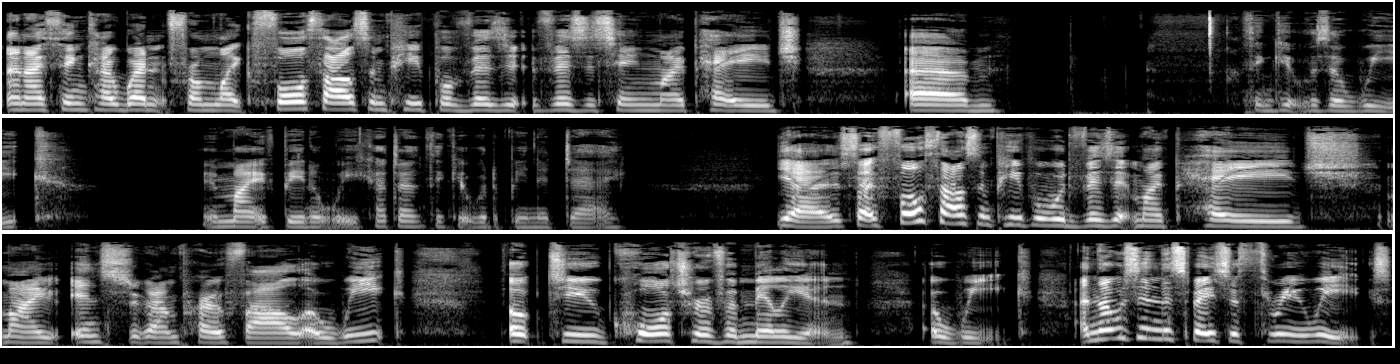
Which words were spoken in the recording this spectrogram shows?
And I think I went from like 4,000 people visit- visiting my page. Um, I think it was a week. It might have been a week. I don't think it would have been a day. Yeah, it's like 4,000 people would visit my page, my Instagram profile a week, up to quarter of a million a week. And that was in the space of three weeks.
